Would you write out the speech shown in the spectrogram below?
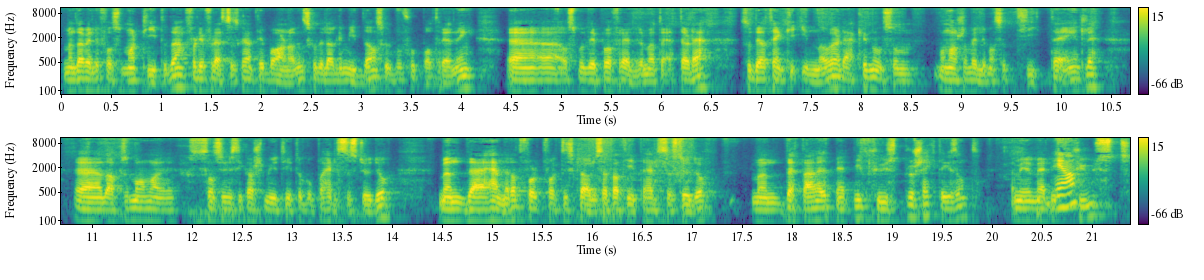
Men det er veldig få som har tid til det. For de fleste skal hente i barnehagen, skal de lage middag, skal de på fotballtrening. Uh, og så må de på foreldremøte etter det. Så det å tenke innover, det er ikke noe som man har så veldig masse tid til, egentlig. Uh, det er akkurat som man har, sannsynligvis ikke har så mye tid til å gå på helsestudio. Men det hender at folk faktisk klarer å sette av tid til helsestudio. Men dette er et mer diffust prosjekt, ikke sant? Det er mye mer diffust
